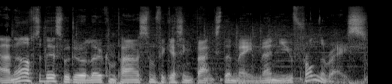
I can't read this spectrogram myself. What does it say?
And after this we'll do a low comparison for getting back to the main menu from the race.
